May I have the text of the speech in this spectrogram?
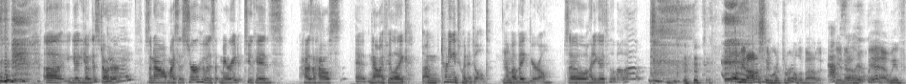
uh, youngest daughter. Yay. So now my sister, who is married, two kids, has a house. And now I feel like I'm turning into an adult. I'm a big girl. So how do you guys feel about that? Well, I mean, honestly, we're thrilled about it. You know? Absolutely. Yeah, we've.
